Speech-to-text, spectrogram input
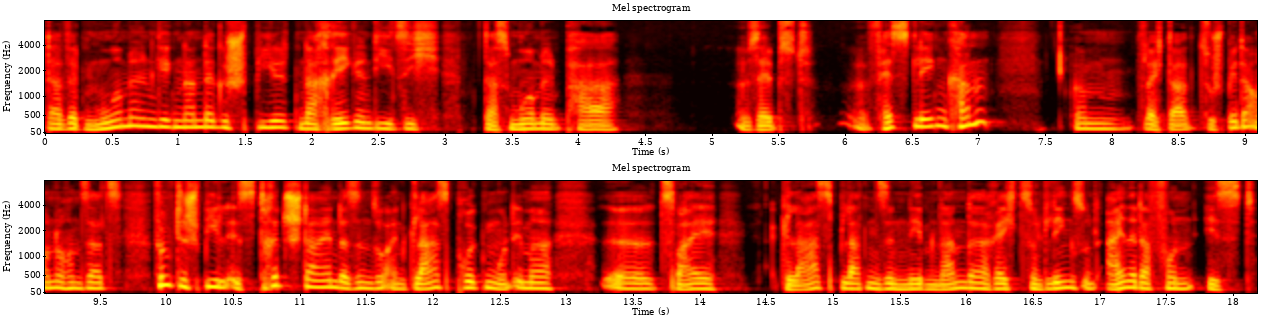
Da wird Murmeln gegeneinander gespielt, nach Regeln, die sich das Murmelpaar äh, selbst äh, festlegen kann. Ähm, vielleicht dazu später auch noch ein Satz. Fünftes Spiel ist Trittstein. Da sind so ein Glasbrücken und immer äh, zwei Glasplatten sind nebeneinander, rechts und links. Und eine davon ist,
